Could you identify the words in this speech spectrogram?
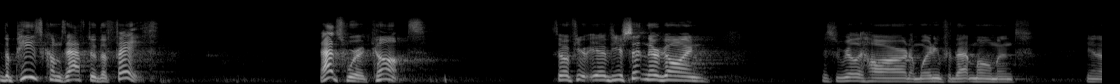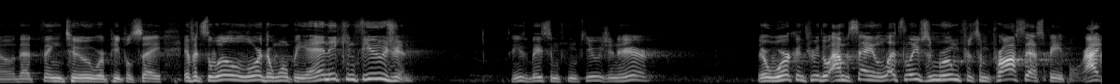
the peace comes after the faith. That's where it comes. So if you're, if you're sitting there going, this is really hard, I'm waiting for that moment, you know, that thing too where people say, if it's the will of the Lord, there won't be any confusion. Seems to be some confusion here. They're working through the, I'm saying, let's leave some room for some process people, right?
